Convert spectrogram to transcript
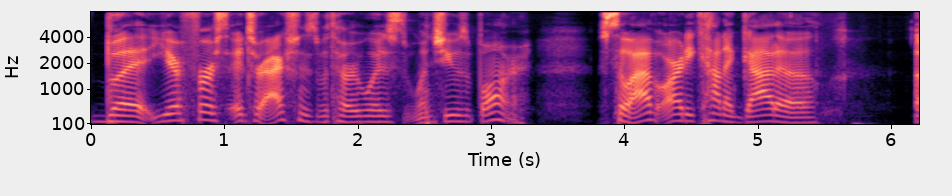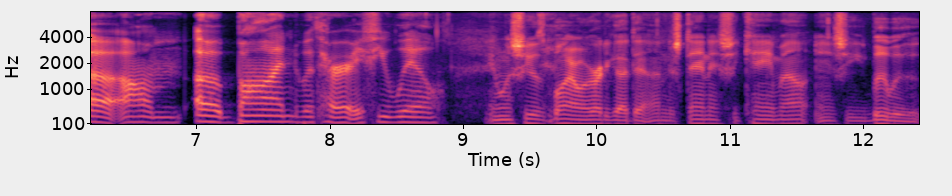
but your first interactions with her was when she was born. So I've already kind of got a, a um a bond with her, if you will. And when she was born, we already got that understanding. She came out and she boo boo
